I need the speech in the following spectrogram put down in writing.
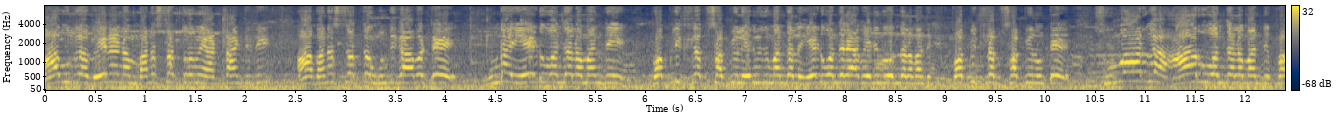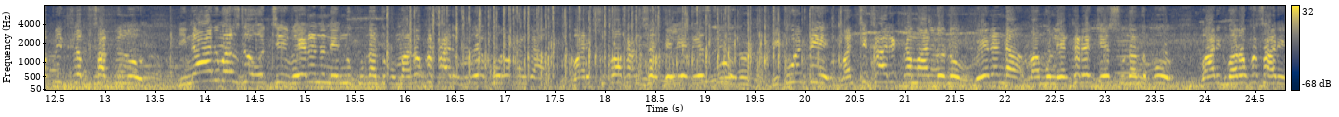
మామూలుగా వేరైన మనస్తత్వమే అట్లాంటిది. ఆ మనస్తత్వం ఉంది కాబట్టే ఉన్న ఏడు వందల మంది పబ్లిక్ క్లబ్ సభ్యులు ఎనిమిది వందల ఏడు వందల యాభై ఎనిమిది వందల మంది పబ్లిక్ క్లబ్ సభ్యులు ఉంటే సుమారుగా ఆరు వందల మంది పబ్లిక్ క్లబ్ సభ్యులు ఇనానిమస్గా వచ్చి వేరన్నను ఎన్నుకున్నందుకు మరొకసారి హృదయపూర్వకంగా వారికి శుభాకాంక్షలు తెలియజేస్తూ ఇటువంటి మంచి కార్యక్రమాల్లోనూ వేరన్న మమ్మల్ని ఎంకరేజ్ చేస్తున్నందుకు వారికి మరొకసారి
